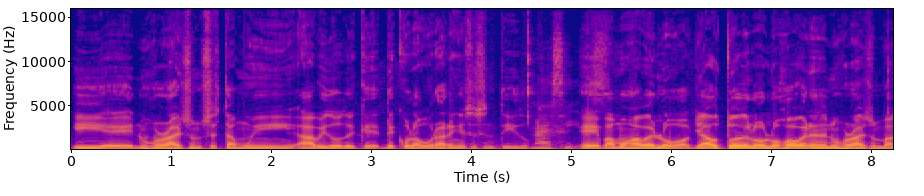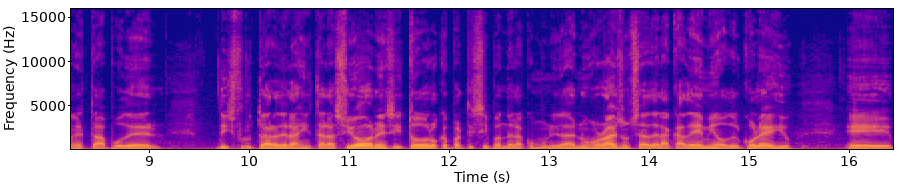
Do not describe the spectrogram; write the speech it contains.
Y eh, New Horizons está muy ávido de que de colaborar en ese sentido. Así Eh, es. vamos a ver, los, ya todos los, los jóvenes de New Horizons van a, estar, a poder disfrutar de las instalaciones y todo lo que participan de la comunidad de New Horizons, sea de la academia o del colegio. Eh,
